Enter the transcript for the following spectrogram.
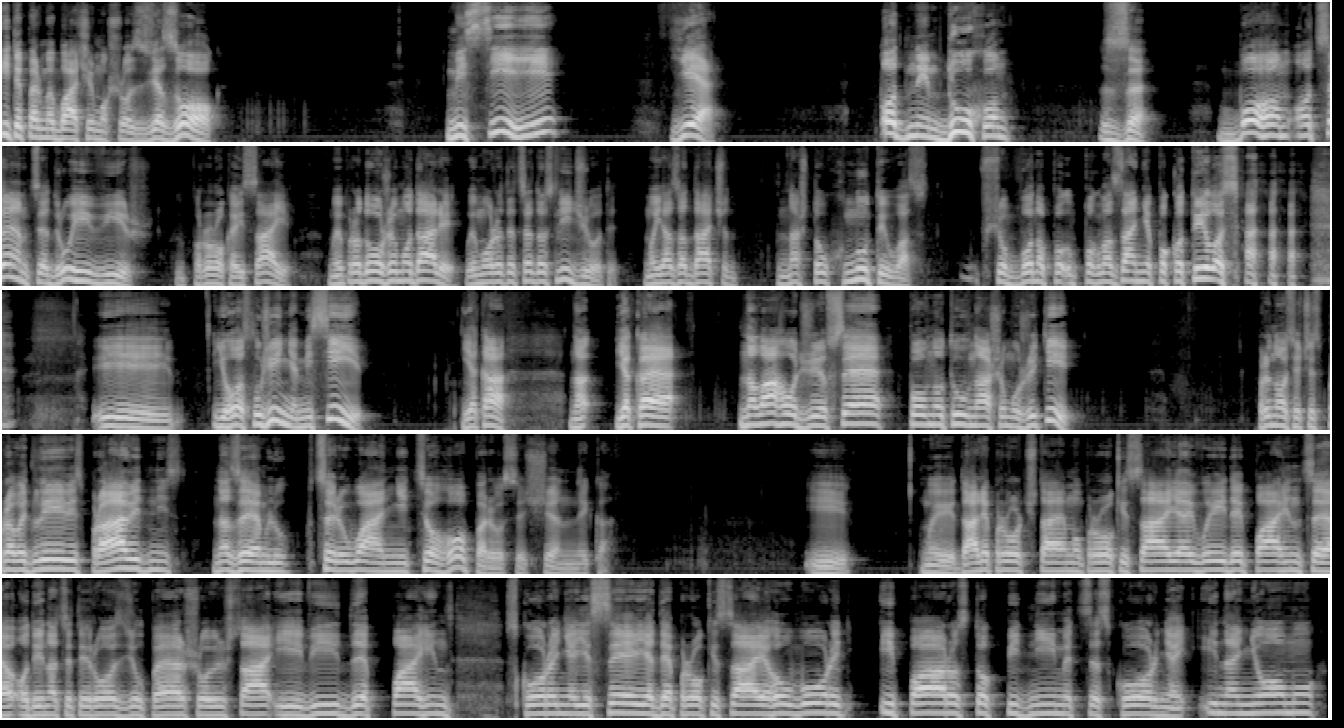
І тепер ми бачимо, що зв'язок Месії є одним духом з Богом Отцем. Це другий вірш пророка Ісаї. Ми продовжуємо далі. Ви можете це досліджувати. Моя задача наштовхнути вас, щоб воно помазання покотилося. І його служіння Месії, яка, яка налагоджує все повноту в нашому житті, приносячи справедливість, праведність на землю в царюванні цього переосвященника. І ми далі прочитаємо пророк Ісая, і вийде пагін, це 11 розділ першого Іса, і війде пагін з кореня Єсея, де пророк Ісая говорить, і паросток підніметься з корня, і на ньому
